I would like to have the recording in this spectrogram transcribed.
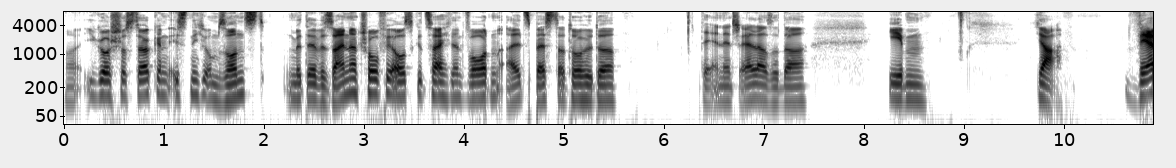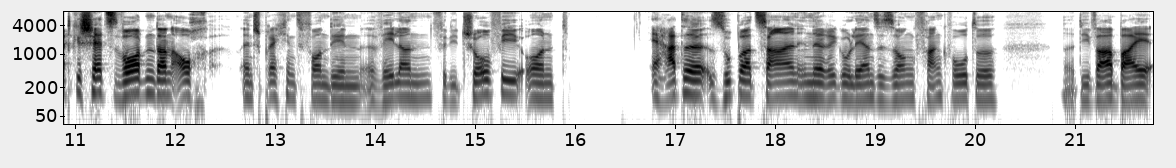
Uh, Igor Shosturkin ist nicht umsonst mit der Designer Trophy ausgezeichnet worden als bester Torhüter der NHL. Also da eben, ja, wertgeschätzt worden dann auch entsprechend von den Wählern für die Trophy und er hatte super Zahlen in der regulären Saison. Fangquote, äh, die war bei,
